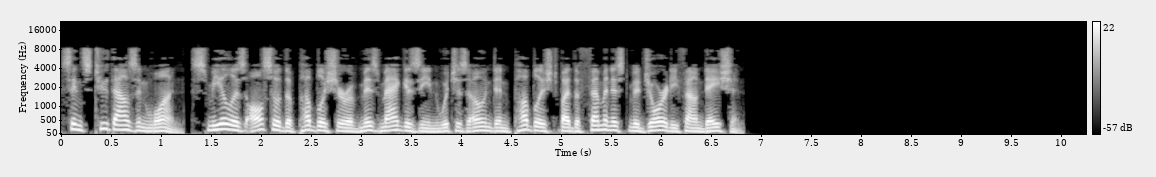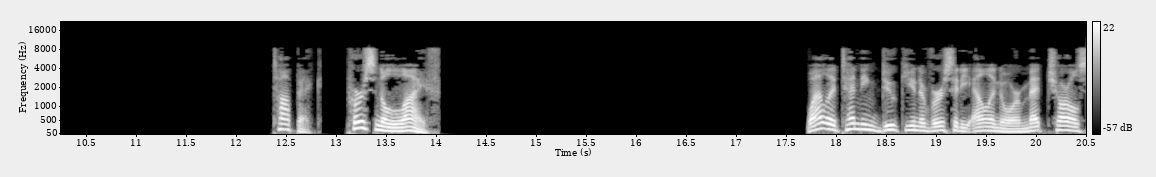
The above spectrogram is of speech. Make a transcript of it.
Since 2001, Smeal is also the publisher of Ms. Magazine which is owned and published by the Feminist Majority Foundation. Personal life While attending Duke University Eleanor met Charles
